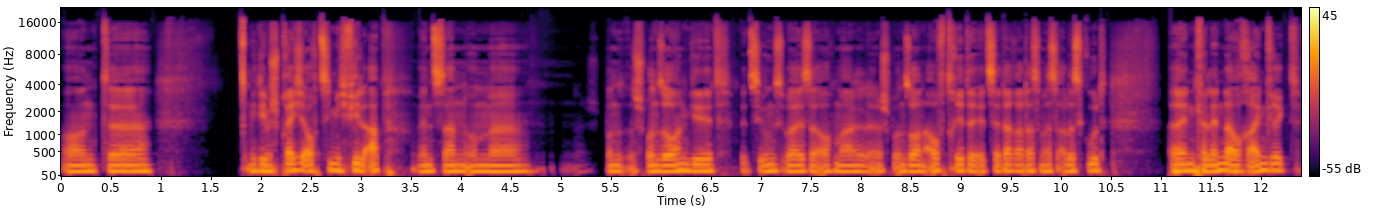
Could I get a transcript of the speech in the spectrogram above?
Und äh, mit dem spreche ich auch ziemlich viel ab, wenn es dann um äh, Sponsoren geht, beziehungsweise auch mal äh, Sponsorenauftritte etc., dass man das alles gut in den Kalender auch reinkriegt.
